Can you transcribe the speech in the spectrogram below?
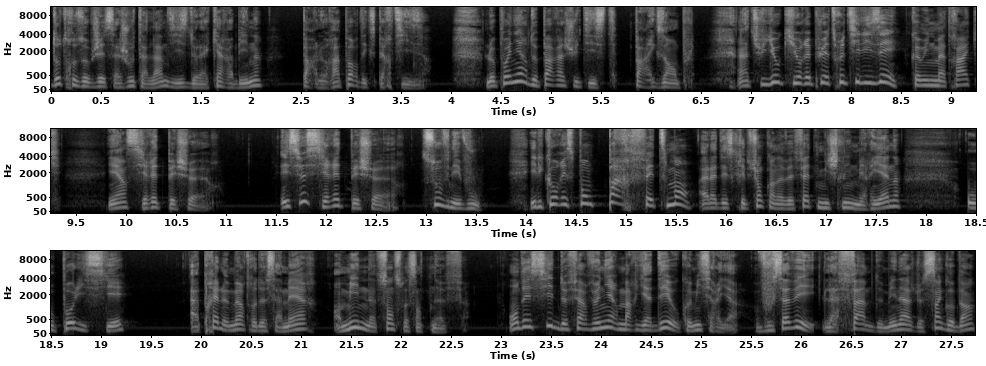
d'autres objets s'ajoutent à l'indice de la carabine par le rapport d'expertise. Le poignard de parachutiste, par exemple, un tuyau qui aurait pu être utilisé comme une matraque, et un ciré de pêcheur. Et ce ciré de pêcheur, souvenez-vous, il correspond parfaitement à la description qu'en avait faite Micheline Mérienne au policier après le meurtre de sa mère en 1969 on décide de faire venir Maria D au commissariat. Vous savez, la femme de ménage de Saint-Gobain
